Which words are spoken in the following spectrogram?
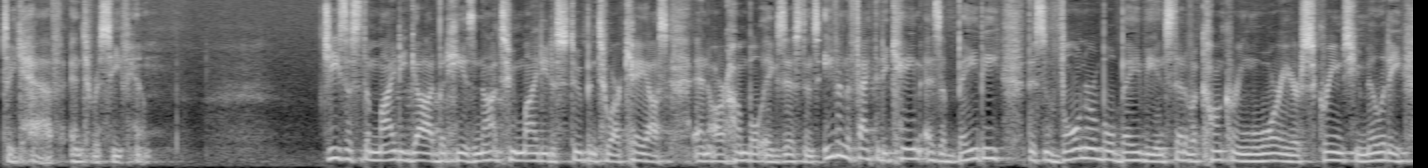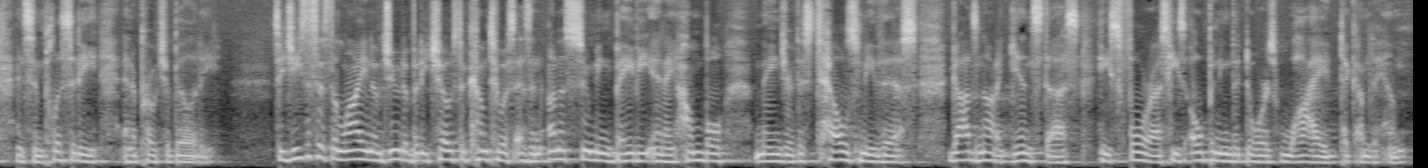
to have and to receive him. Jesus, the mighty God, but he is not too mighty to stoop into our chaos and our humble existence. Even the fact that he came as a baby, this vulnerable baby, instead of a conquering warrior, screams humility and simplicity and approachability. See, Jesus is the lion of Judah, but he chose to come to us as an unassuming baby in a humble manger. This tells me this God's not against us, he's for us. He's opening the doors wide to come to him.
